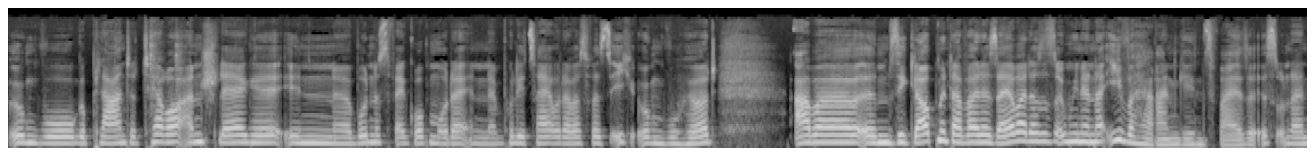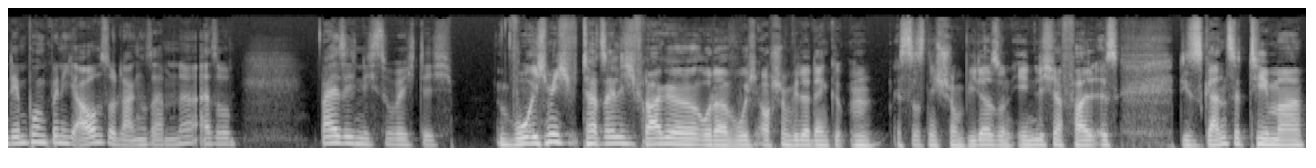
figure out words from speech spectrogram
irgendwo geplante Terroranschläge in äh, Bundeswehrgruppen oder in der Polizei oder was weiß ich irgendwo hört aber ähm, sie glaubt mittlerweile selber, dass es irgendwie eine naive Herangehensweise ist. Und an dem Punkt bin ich auch so langsam. Ne? Also weiß ich nicht so richtig. Wo ich mich tatsächlich frage oder wo ich auch schon wieder denke, hm, ist das nicht schon wieder so ein ähnlicher Fall ist, dieses ganze Thema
